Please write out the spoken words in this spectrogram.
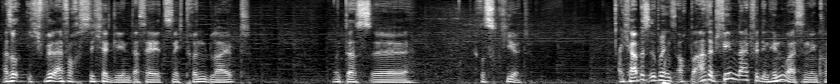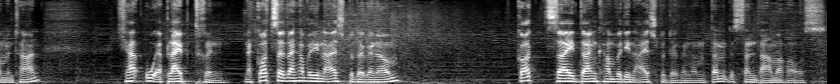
also ich will einfach sicher gehen, dass er jetzt nicht drin bleibt und das äh, riskiert. Ich habe es übrigens auch beachtet. Vielen Dank für den Hinweis in den Kommentaren. Ich hab, oh, er bleibt drin. Na Gott sei Dank haben wir den Eissplitter genommen. Gott sei Dank haben wir den Eissplitter genommen. Damit ist dann Dame raus.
